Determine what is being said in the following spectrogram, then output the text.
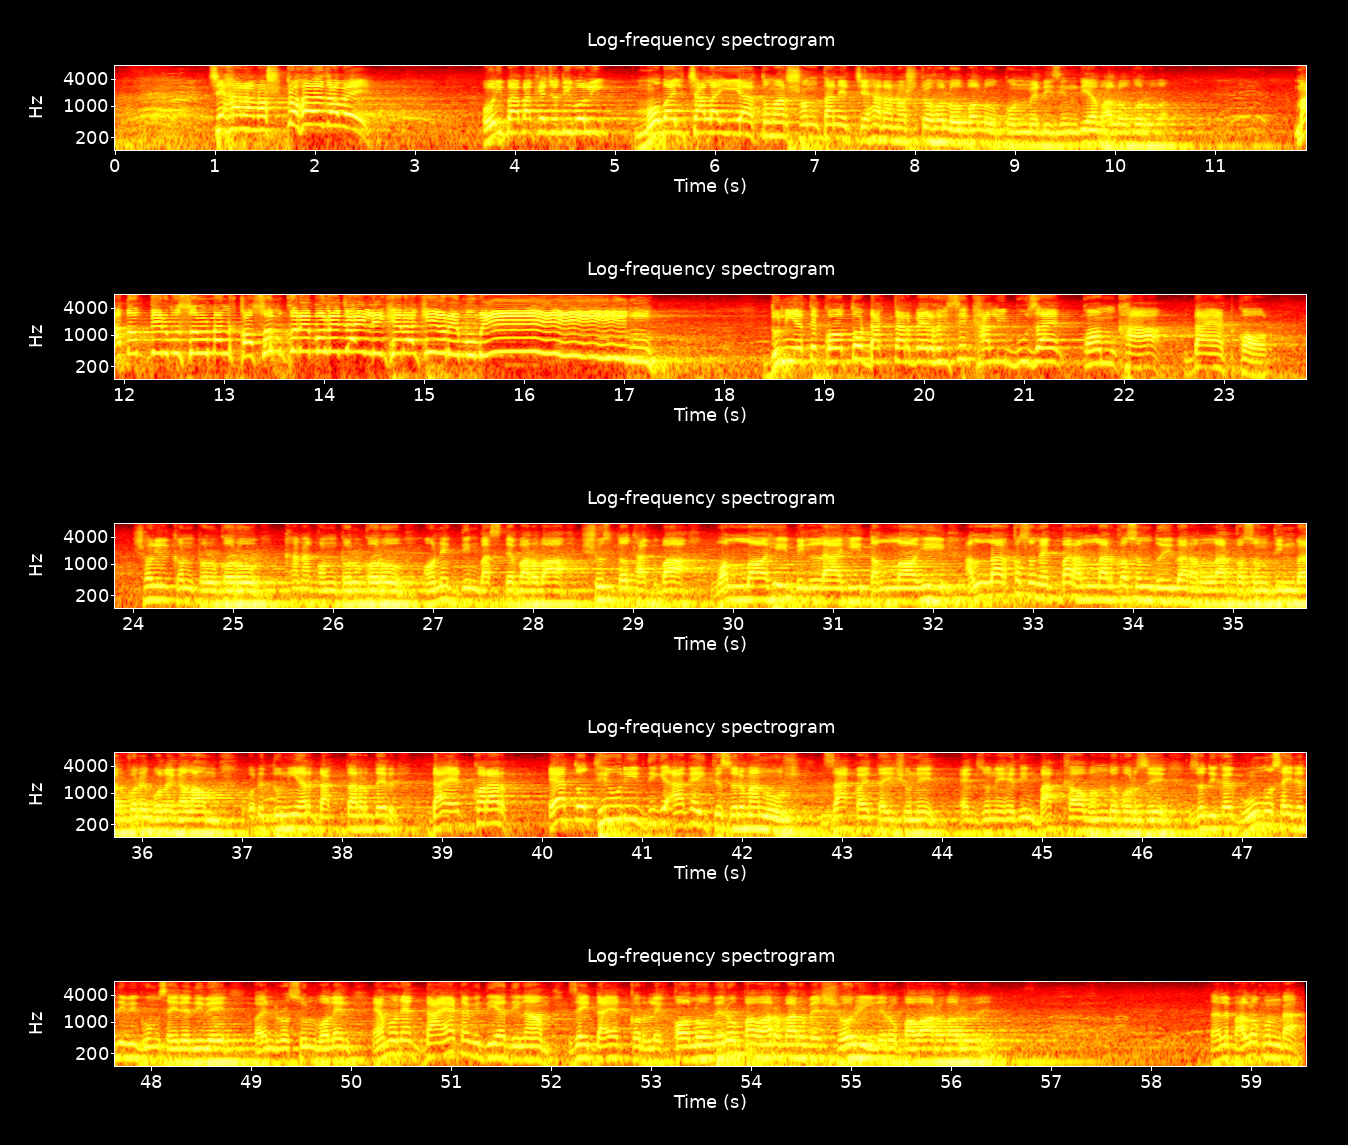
চেহারা নষ্ট হয়ে যাবে। ওই বাবাকে যদি বলি, মোবাইল চালাইয়া তোমার সন্তানের চেহারা নষ্ট হলো, বলো কোন মেডিসিন দিয়া ভালো করবা? মাধবদের মুসলমান কসম করে বলে যাই লিখে রাখি ওরে মুমিন। দুনিয়াতে কত ডাক্তার বের হয়েছে খালি বুঝায়, কম খা, ডায়েট কর। শরীর কন্ট্রোল করো, খানা কন্ট্রোল করো, অনেক দিন বাঁচতে পারবা, সুস্থ থাকবা। ওয়াল্লাহি বিল্লাহি তাল্লাহি, আল্লাহর কসম একবার, আল্লাহর কসম দুইবার, আল্লাহর কসম তিনবার করে বলে গেলাম। ওরে দুনিয়ার ডাক্তারদের ডায়েট করার এত থিওরির দিকে আগাইতেছে মানুষ। যা কয় তাই শুনে একজনে সেদিন ভাত খাওয়া বন্ধ করছে। যদি কয়, ঘুমও সাইরে দিবি, ঘুম সাইরে দিবে। কয়েন রসুল বলেন, এমন এক ডায়েট আমি দিয়া দিলাম, যেই ডায়েট করলে কলবেরও পাওয়ার বাড়বে, শরীরেরও পাওয়ার বাড়বে। তাহলে ভালো কোনটা?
